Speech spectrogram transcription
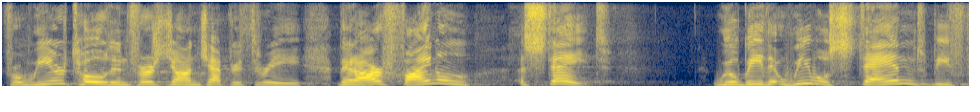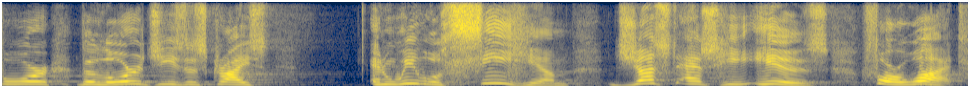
For we are told in 1 John chapter 3 that our final estate will be that we will stand before the Lord Jesus Christ and we will see him just as he is. For what?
